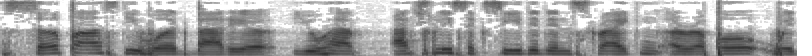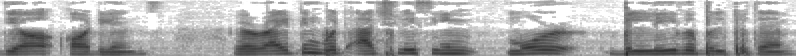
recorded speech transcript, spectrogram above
surpass the word barrier, you have actually succeeded in striking a rapport with your audience. Your writing would actually seem more believable to them.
